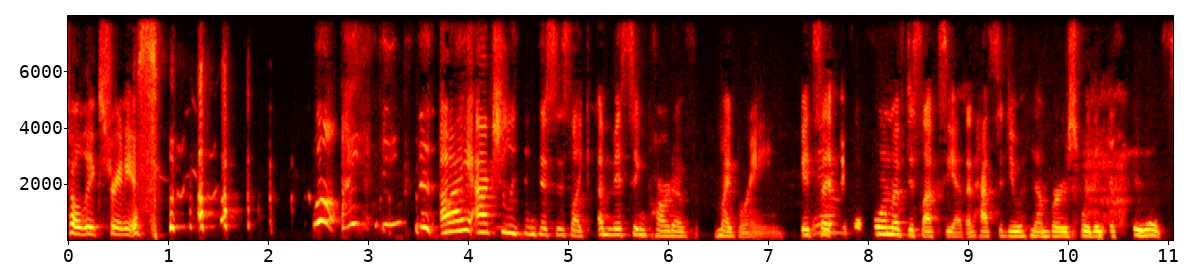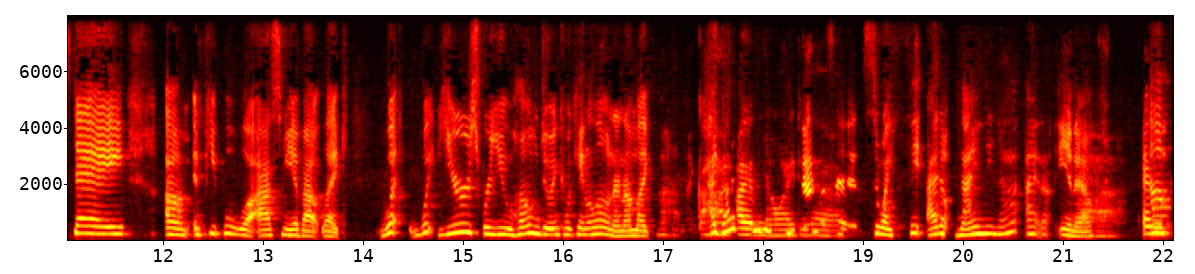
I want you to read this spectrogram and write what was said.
totally extraneous. Well, I think that I actually think this is like a missing part of my brain. It's, Yeah. a, a form of dyslexia that has to do with numbers where they just they don't stay. Um, and people will ask me about like what what years were you home doing cocaine alone? And I'm like, oh my I, God, got I, have no idea. benefits. So I think I don't ninety nine. I don't, you know. And Um,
